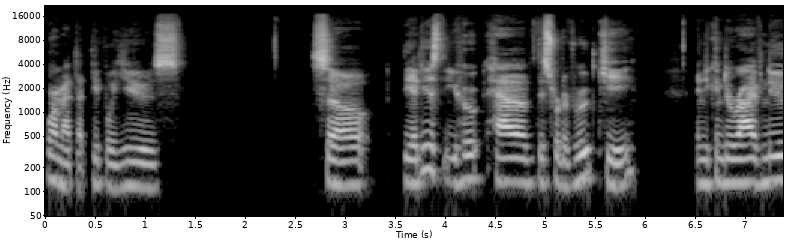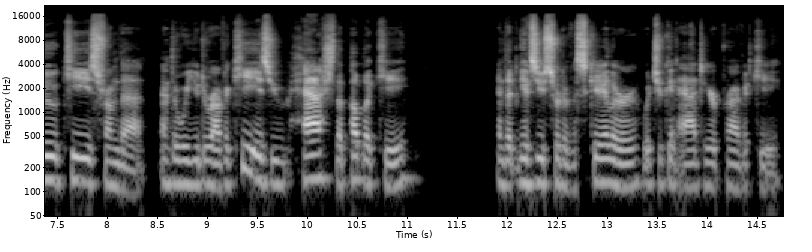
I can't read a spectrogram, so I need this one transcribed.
format that people use. So the idea is that you have this sort of root key, and you can derive new keys from that. And the way you derive a key is you hash the public key, and that gives you sort of a scalar which you can add to your private key.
